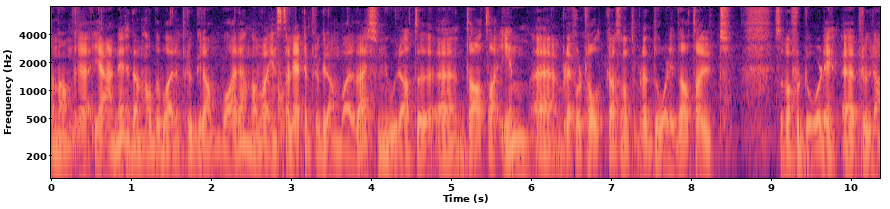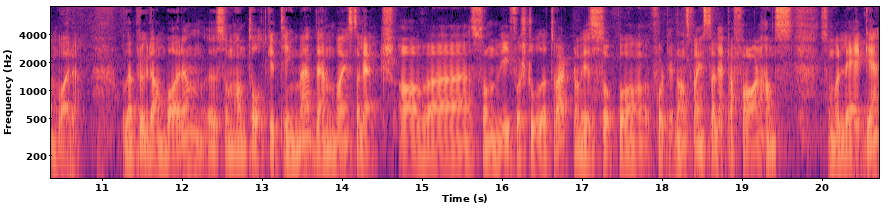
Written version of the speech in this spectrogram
enn andre hjerner. Den hadde bare en programvare. Det var installert en programvare der som gjorde at eh, data inn eh, ble fortolka sånn at det ble dårlig data ut. Så det var for dårlig programvare. Og Den programvaren som han tolket ting med, den var installert av sånn vi forsto det etter hvert, når vi så på fortiden hans, var installert av faren hans, som var lege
